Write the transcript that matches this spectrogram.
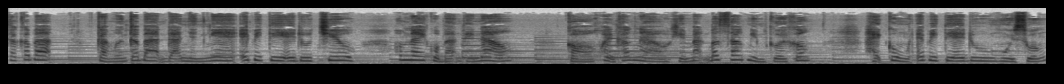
Chào các bạn, cảm ơn các bạn đã nhấn nghe FPT Edu Chill. Hôm nay của bạn thế nào? Có khoảnh khắc nào khiến bạn bất giác mỉm cười không? Hãy cùng FPT Edu ngồi xuống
